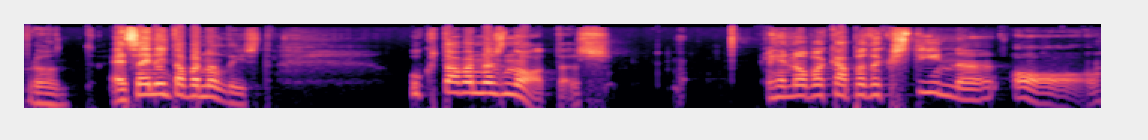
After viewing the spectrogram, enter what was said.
Pronto. Essa aí nem estava na lista. O que estava nas notas é a nova capa da Cristina. Oh!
